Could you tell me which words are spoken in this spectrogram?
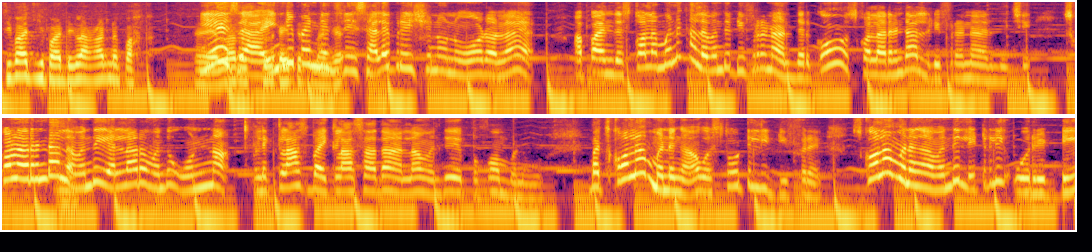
சிவாஜி பாட்டுக்கெல்லாம் ஆடினப்பா எஸ் இண்டிபெண்டன்ஸ் டே செலிப்ரேஷன் ஒன்னு ஓடல அப்ப அந்த ஸ்காலர் மனுக்கல வந்து டிஃப்ரெண்டா இருந்திருக்கும். ஸ்காலர் ரெண்டால டிஃப்ரெண்டா இருந்துச்சு. ஸ்காலர் ரெண்டால வந்து எல்லாரும் வந்து ஒன்னா லைக் கிளாஸ் பை கிளாஸா தான் எல்லாம் வந்து பெர்ஃபார்ம் பண்ணுவோம். பட் ஸ்காலர் மனுங்க வாஸ் டோட்டலி டிஃப்ரெண்ட் ஸ்காலர் மனுங்க வந்து லிட்டரலி ஒரு டே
